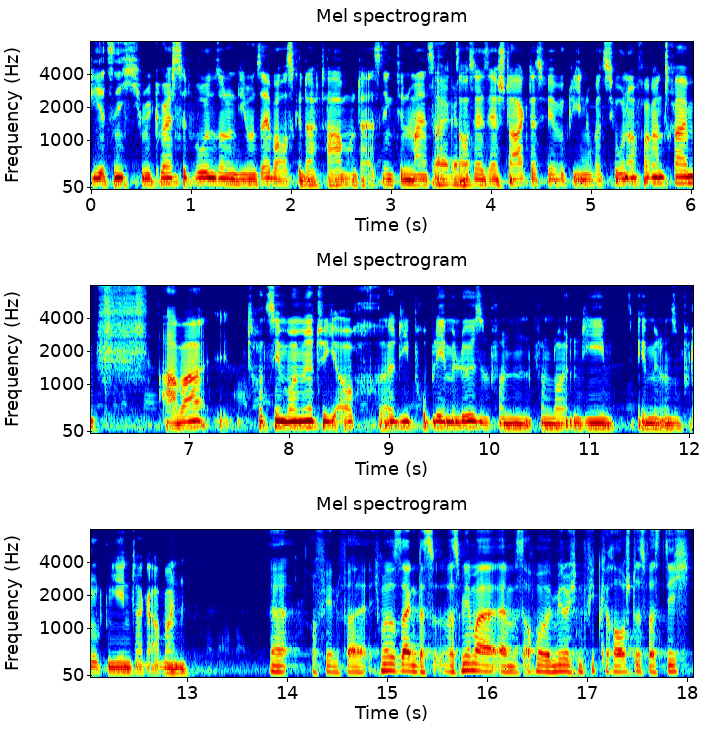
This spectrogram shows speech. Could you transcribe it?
die jetzt nicht requested wurden, sondern die wir uns selber ausgedacht haben. Und da ist LinkedIn meines Erachtens ja, genau. auch sehr, sehr stark, dass wir wirklich Innovation auch vorantreiben. Aber trotzdem wollen wir natürlich auch äh, die Probleme lösen von, von Leuten, die eben mit unseren Produkten jeden Tag arbeiten. Ja, auf jeden Fall. Ich muss auch sagen, das, was mir mal, ähm, was auch mal bei mir durch den Feed gerauscht ist, was dich,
